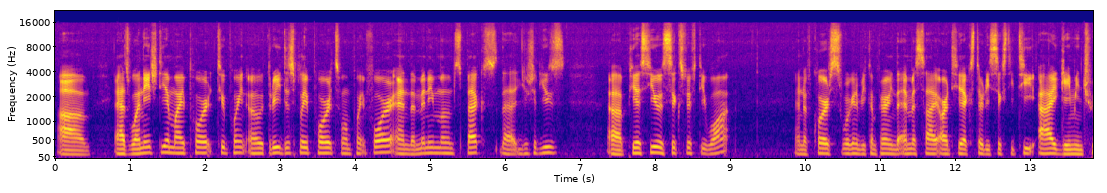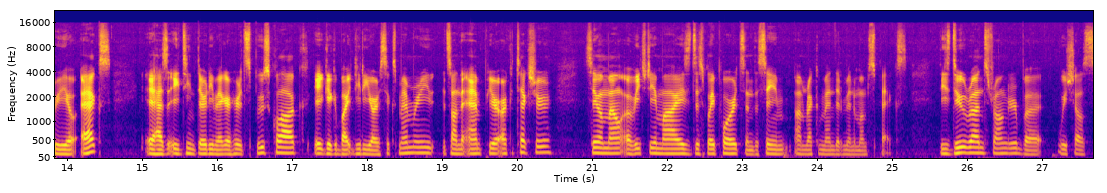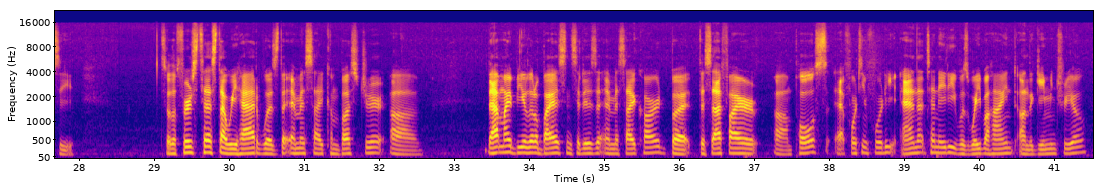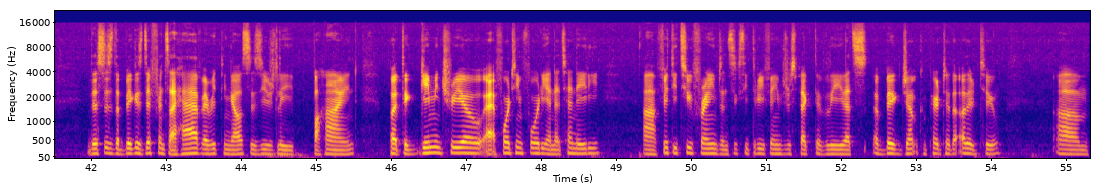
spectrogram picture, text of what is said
Um, it has one HDMI port, 2.0, three display ports, 1.4, and the minimum specs that you should use uh, PSU is 650 watt. And of course, we're going to be comparing the MSI RTX 3060 Ti Gaming Trio X it has 1830 megahertz boost clock, 8 gigabyte DDR6 memory. It's on the Ampere architecture, same amount of HDMI's, display ports, and the same um, recommended minimum specs. These do run stronger, but we shall see. So the first test that we had was the MSI Kombustor. Uh, that might be a little biased since it is an MSI card, but the Sapphire um, Pulse at 1440 and at 1080 was way behind on the Gaming Trio. This is the biggest difference I have. Everything else is usually behind. But the gaming trio at 1440 and at 1080, uh, 52 frames and 63 frames respectively. That's a big jump compared to the other two. Um,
